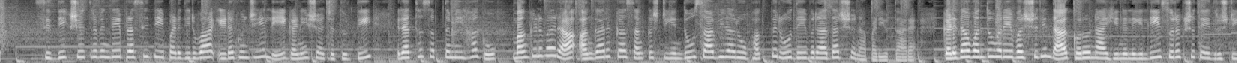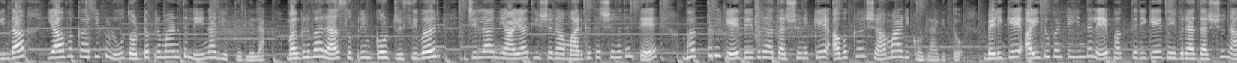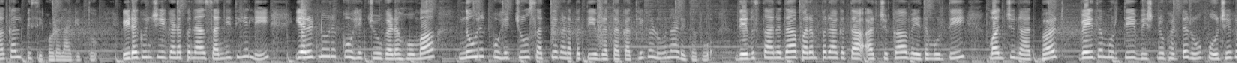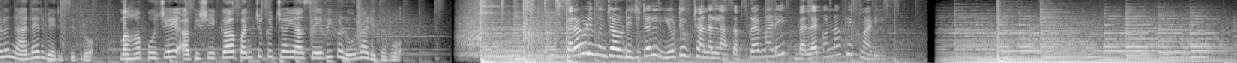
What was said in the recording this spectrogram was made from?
ಸಿದ್ದಿ ಕ್ಷೇತ್ರವೆಂದೇ ಪ್ರಸಿದ್ಧಿ ಪಡೆದಿರುವ ಇಡಗುಂಜಿಯಲ್ಲಿ ಗಣೇಶ ಚತುರ್ಥಿ, ರಥಸಪ್ತಮಿ ಹಾಗೂ ಮಂಗಳವಾರ ಅಂಗಾರಕ ಸಂಕಷ್ಟಿಯೆಂದು ಸಾವಿರಾರು ಭಕ್ತರು ದೇವರ ದರ್ಶನ ಪಡೆಯುತ್ತಾರೆ. ಕಳೆದ ಒಂದೂವರೆ ವರ್ಷದಿಂದ ಕೊರೋನಾ ಹಿನ್ನೆಲೆಯಲ್ಲಿ ಸುರಕ್ಷತೆ ದೃಷ್ಟಿಯಿಂದ ಯಾವ ಕಾರ್ಯಗಳು ದೊಡ್ಡ ಪ್ರಮಾಣದಲ್ಲಿ ನಡೆಯುತ್ತಿರಲಿಲ್ಲ. ಮಂಗಳವಾರ ಸುಪ್ರೀಂ ಕೋರ್ಟ್ ರಿಸೀವರ್, ಜಿಲ್ಲಾ ನ್ಯಾಯಾಧೀಶರ ಮಾರ್ಗದರ್ಶನದಂತೆ ಭಕ್ತರಿಗೆ ದೇವರ ದರ್ಶನಕ್ಕೆ ಅವಕಾಶ ಮಾಡಿಕೊಡಲಾಗಿತ್ತು. ಬೆಳಿಗ್ಗೆ ಐದು ಗಂಟೆಯಿಂದಲೇ ಭಕ್ತರಿಗೆ ದೇವರ ದರ್ಶನ ಕಲ್ಪಿಸಿಕೊಡಲಾಗಿತ್ತು. ಇಡಗುಂಜಿ ಗಣಪನ ಸನ್ನಿಧಿಯಲ್ಲಿ ಎರಡ್ನೂರಕ್ಕೂ ಹೆಚ್ಚು ಗಣಹೋಮ, ನೂರಕ್ಕೂ ಹೆಚ್ಚು ಸತ್ಯಗಣಪತಿ ವ್ರತ ಕಥೆಗಳು ನಡೆದವು. ದೇವಸ್ಥಾನದ ಪರಂಪರಾಗತ ಅರ್ಚಕ ವೇದಮೂರ್ತಿ ಮಂಜುನಾಥ್ ಭಟ್, ವೇದಮೂರ್ತಿ ವಿಷ್ಣು ಭಟ್ಟರು ಪೂಜೆಗಳನ್ನು ನೆರವೇರಿಸಿದರು. ಮಹಾಪೂಜೆ, ಅಭಿಷೇಕ ಪಂಚಕಜ್ಜಾಯ ಸೇವೆಗಳು ನಡೆದವು. ಕರಾವಳಿ ಮುಂಜಾವು ಡಿಜಿಟಲ್ ಯೂಟ್ಯೂಬ್ ಚಾನೆಲ್ನ ಸಬ್ಸ್ಕ್ರೈಬ್ ಮಾಡಿ, ಬೆಲ್ ಐಕಾನ್ನ ಕ್ಲಿಕ್ ಮಾಡಿ.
